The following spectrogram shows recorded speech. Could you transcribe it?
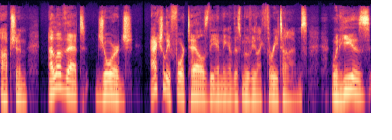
option. I love that George actually foretells the ending of this movie like three times. When he is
